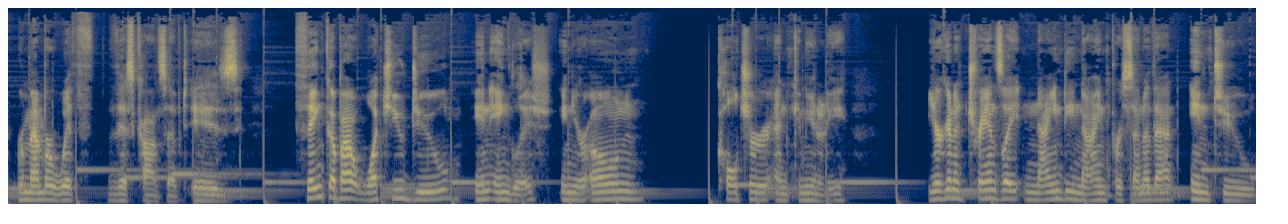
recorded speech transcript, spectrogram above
remember with this concept is think about what you do in English in your own culture and community. You're going to translate 99% of that into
